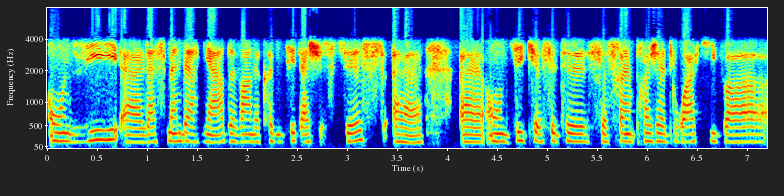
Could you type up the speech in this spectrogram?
ont dit euh, la semaine dernière devant le comité de la justice. Euh, on dit que c'était, ce serait un projet de loi qui va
